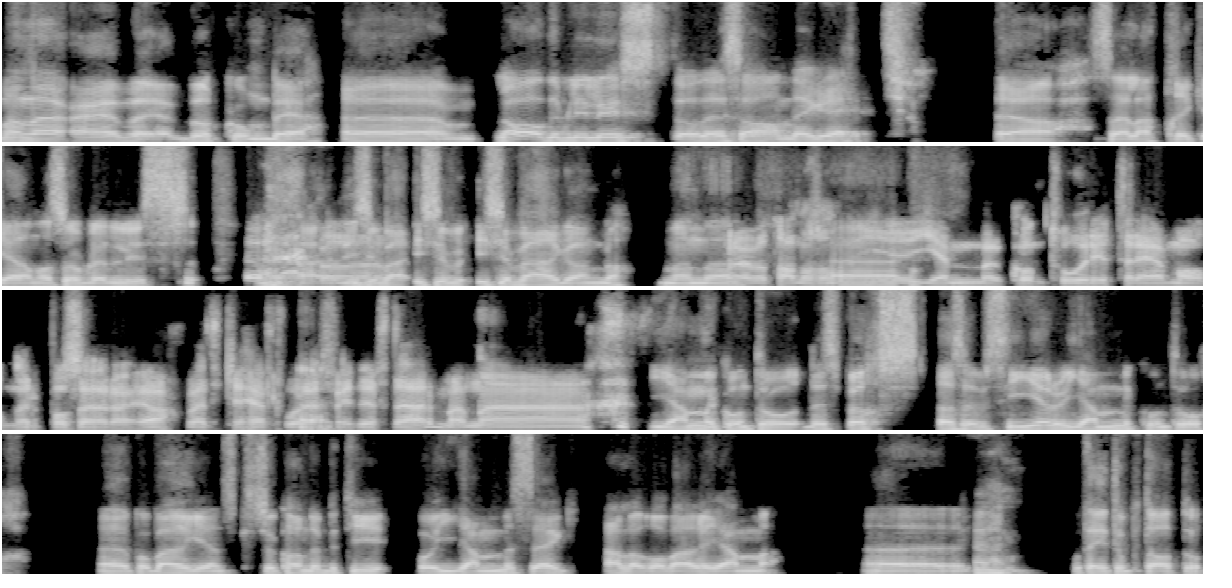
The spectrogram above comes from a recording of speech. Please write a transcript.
men eh, nok om det. Eh, La det bli lyst, og det sa han, det er greit. ja, så elektrikeren, og så blir det lys. Nei, ikke, hver- ikke, ikke hver gang, da, men eh, Prøve å ta noe sånn Eh. hjemmekontor i tre måneder på Sørøya. Vet ikke helt hvor effektivt det er, men eh, hjemmekontor Det spørs altså Sier du hjemmekontor eh, på bergensk, så kan det bety å gjemme seg eller å være hjemme. Potato, potato.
